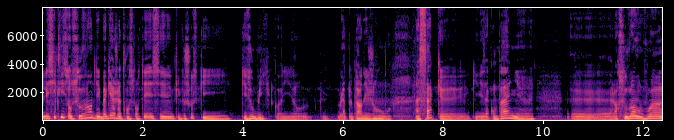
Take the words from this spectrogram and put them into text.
les cyclistes ont souvent des bagages à transporter et c'est quelque chose qu'ils oublient. La plupart des gens ont un sac euh, qui les accompagne. Euh, alors souvent, on voit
